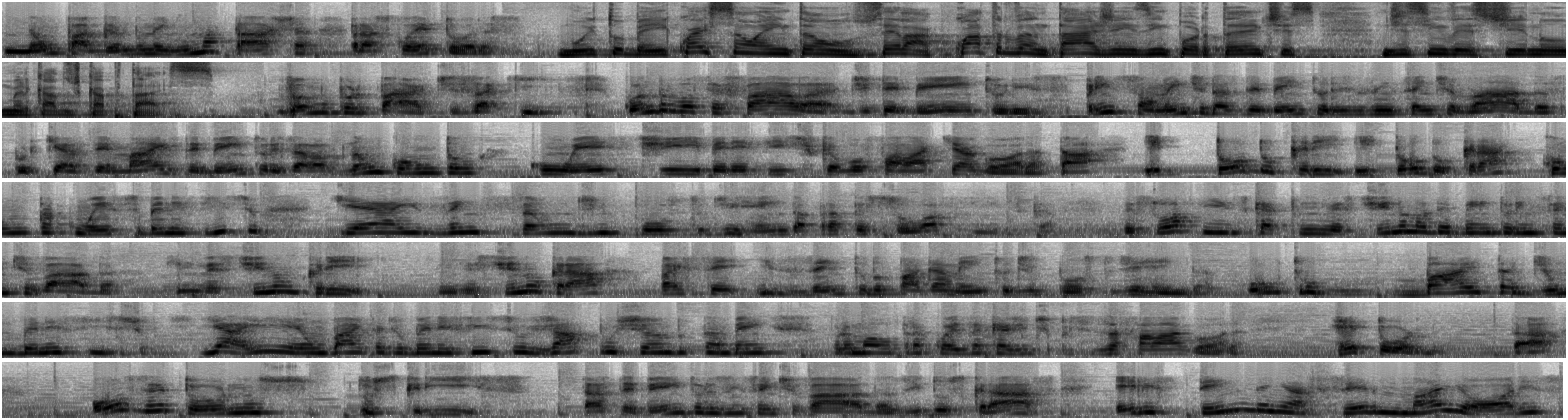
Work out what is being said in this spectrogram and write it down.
não pagando nenhuma taxa para as corretoras. Muito bem. E quais são aí, então, sei lá, quatro vantagens importantes de se investir no mercado de capitais? Vamos por partes aqui. Quando você fala de debentures, principalmente das debentures incentivadas, porque as demais debentures elas não contam com este benefício que eu vou falar aqui agora, tá? E todo CRI e todo CRA conta com esse benefício, que é a isenção de imposto de renda para pessoa física. Pessoa física que investir numa debenture incentivada, que investir num CRI, investir no CRA, vai ser isento do pagamento de imposto de renda. Outro baita de um benefício. E aí é um baita de um benefício já puxando também para uma outra coisa que a gente precisa falar agora. Retorno, tá? Os retornos dos CRIs, das debêntures incentivadas e dos CRAs, eles tendem a ser maiores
